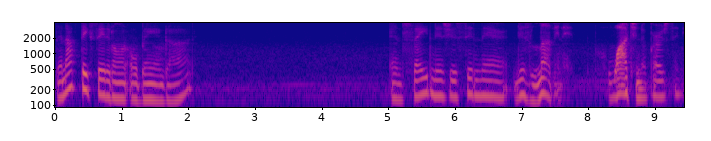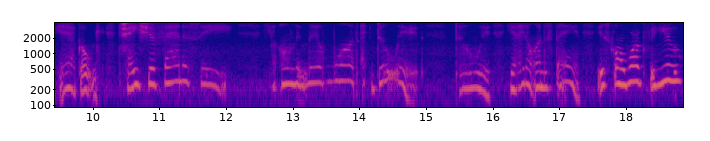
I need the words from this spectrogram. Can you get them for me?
They're not fixated on obeying God. And Satan is just sitting there, just loving it, watching a person. Yeah, go chase your fantasy. You only live once. Do it. Do it. Yeah, they don't understand. It's going to work for you.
